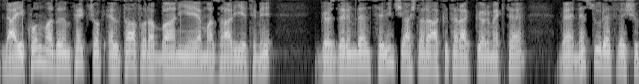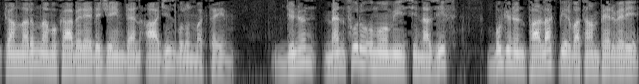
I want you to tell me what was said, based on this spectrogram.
layık olmadığım pek çok eltaf-ı Rabbaniye'ye mazhariyetimi, gözlerimden sevinç yaşları akıtarak görmekte ve ne suretle şükranlarımla mukabele edeceğimden aciz bulunmaktayım. Dünün menfur umumisi nazif, bugünün parlak bir vatanperveri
